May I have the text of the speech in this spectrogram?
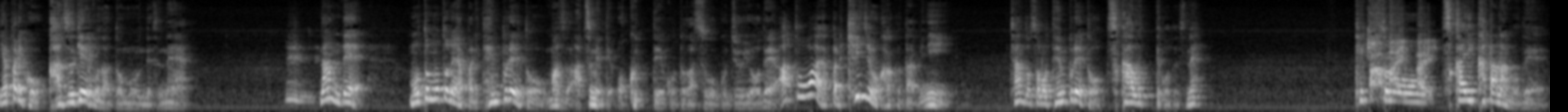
やっぱりこう数稽古だと思うんですね。うん。なんでもともとのやっぱりテンプレートをまず集めておくっていうことがすごく重要であとはやっぱり記事を書くたびにちゃんとそのテンプレートを使うってことですね結局その使い方なので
